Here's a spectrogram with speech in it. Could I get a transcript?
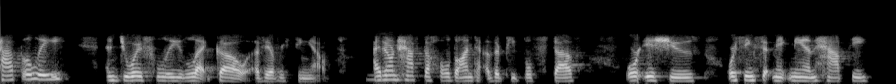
happily and joyfully let go of everything else. I mm-hmm. don't have to hold on to other people's stuff or issues or things that make me unhappy.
